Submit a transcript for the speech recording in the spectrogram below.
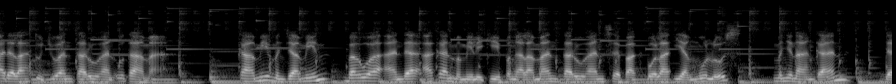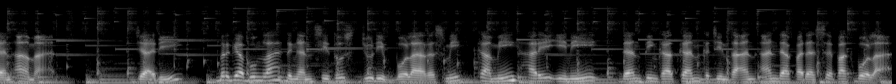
adalah tujuan taruhan utama. Kami menjamin bahwa Anda akan memiliki pengalaman taruhan sepak bola yang mulus, menyenangkan, dan aman. Jadi, bergabunglah dengan situs judi bola resmi kami hari ini dan tingkatkan kecintaan Anda pada sepak bola.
